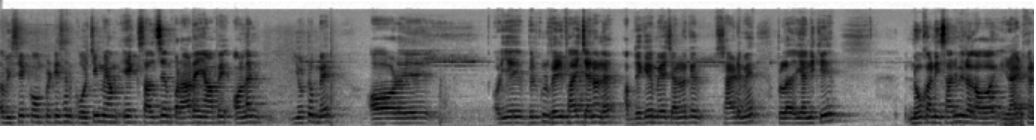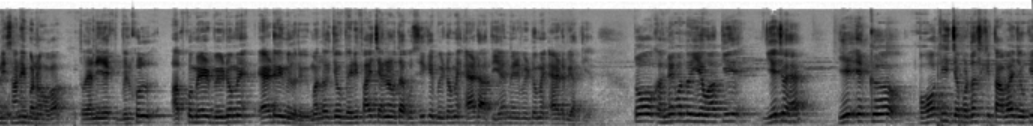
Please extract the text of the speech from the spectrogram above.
अभिषेक कंपटीशन कोचिंग में हम एक साल से हम पढ़ा रहे हैं यहाँ पे ऑनलाइन यूट्यूब में और और ये बिल्कुल वेरीफाई चैनल है। आप देखिए मेरे चैनल के साइड में यानी कि नो का निशान भी लगा हुआ है राइट का निशान भी बना होगा। तो यानी एक बिल्कुल आपको मेरे वीडियो में ऐड भी मिल रही है मतलब जो वेरीफाई चैनल होता है, उसी के वीडियो में ऐड आती है, मेरी वीडियो में ऐड भी आती है। तो कहने का मतलब ये हुआ कि ये जो है, ये एक बहुत ही ज़बरदस्त किताब है, जो कि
